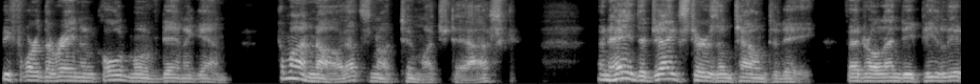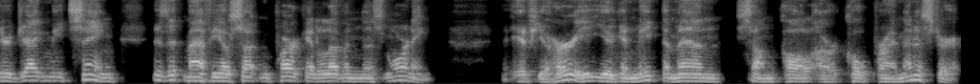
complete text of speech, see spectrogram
before the rain and cold moved in again. Come on now, that's not too much to ask. And hey, the Jagster's in town today. Federal NDP leader Jagmeet Singh is at Maffeo Sutton Park at 11 this morning. If you hurry, you can meet the man some call our co-prime minister.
